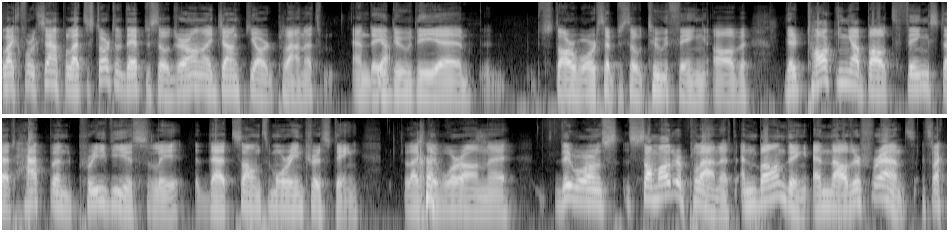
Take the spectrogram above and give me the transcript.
Like for example, at the start of the episode, they're on a junkyard planet and they Yeah. do the uh, Star Wars Episode Two thing of. They're talking about things that happened previously that sounds more interesting. Like they were on uh, they were on some other planet and bonding, and now they're friends. It's like,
